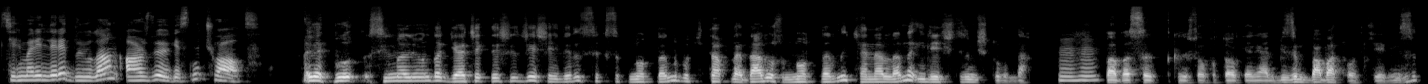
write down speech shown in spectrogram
Silmarillere duyulan arzu ögesini çoğalt. Evet bu Silmarillion'da gerçekleşeceği şeylerin sık sık notlarını bu kitaplar daha doğrusu notlarını kenarlarına iyileştirmiş durumda. Hı hı. Babası Christopher Tolkien yani bizim baba Tolkien'imizin.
